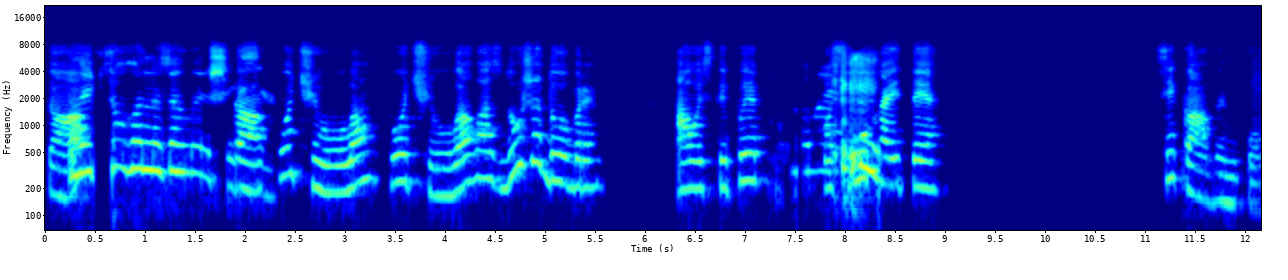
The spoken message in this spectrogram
так, Нічого не залишиться. так, почула, почула вас дуже добре. А ось тепер послухайте цікавинку.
